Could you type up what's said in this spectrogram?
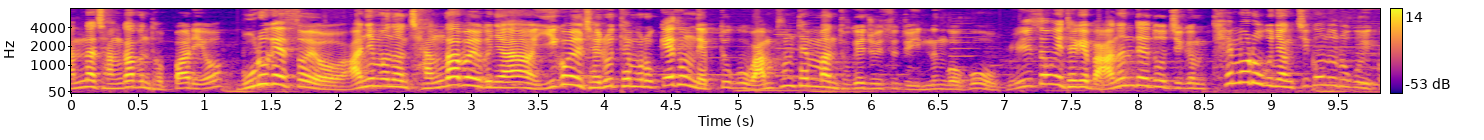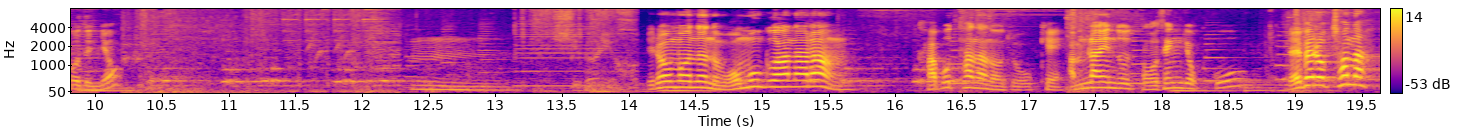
잔나 장갑은 덧발이요? 모르겠어요 아니면은 장갑을 그냥 이걸 제로템으로 계속 냅두고 완품템만 두 개 줄 수도 있는 거고 일성이 되게 많은데도 지금 템으로 그냥 찍어 누르고 있거든요? 음... 이러면은 워모그 하나랑 갑옷 하나 넣어줘. 오케이. 앞라인도 더 생겼고. 레벨업 쳐놔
